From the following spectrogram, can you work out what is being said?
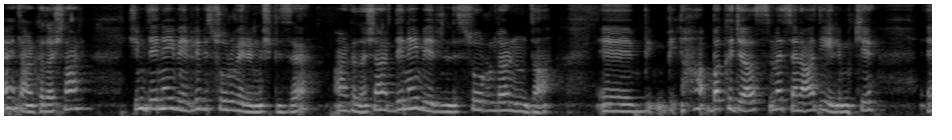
Evet arkadaşlar. Şimdi deney verili bir soru verilmiş bize. Arkadaşlar deney verili sorularında e, bakacağız. Mesela diyelim ki e,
